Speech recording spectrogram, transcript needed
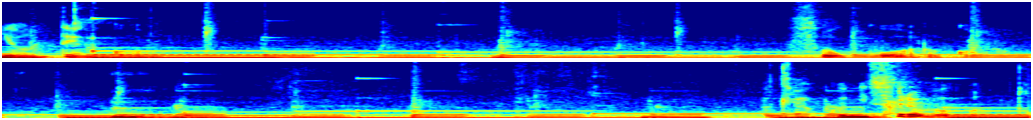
4点か走行あるからうん。逆にすればよかった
